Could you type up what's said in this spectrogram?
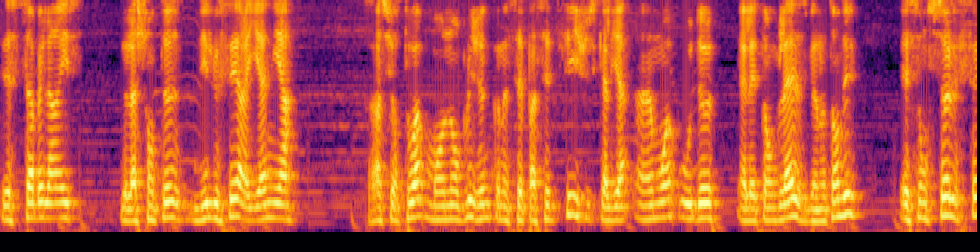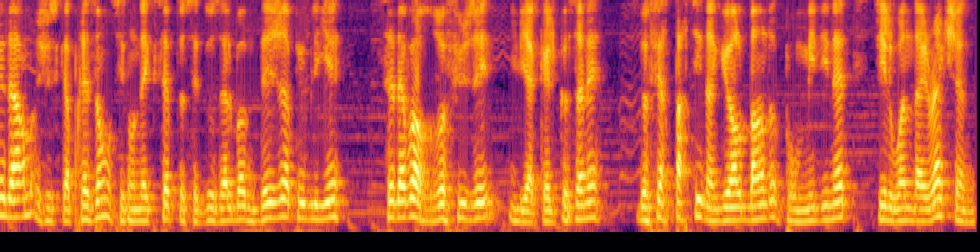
Destabilize de la chanteuse Nilufer Yania. Rassure-toi, moi non plus je ne connaissais pas cette fille jusqu'à il y a un mois ou deux. Elle est anglaise, bien entendu. Et son seul fait d'arme jusqu'à présent, si l'on accepte ces deux albums déjà publiés, c'est d'avoir refusé, il y a quelques années, de faire partie d'un girl band pour Midnight Still One Direction.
